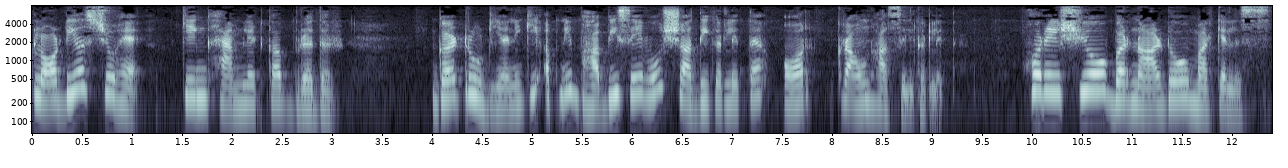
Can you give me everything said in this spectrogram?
क्लॉडियस जो है किंग हैमलेट का ब्रदर गर्ट्रूड यानी कि अपनी भाभी से वो शादी कर लेता है और क्राउन हासिल कर लेता है। होरेशियो बर्नार्डो मार्केलिस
